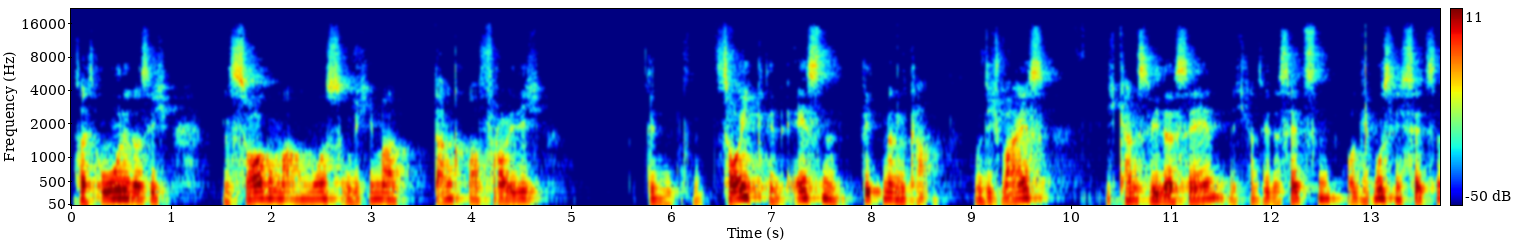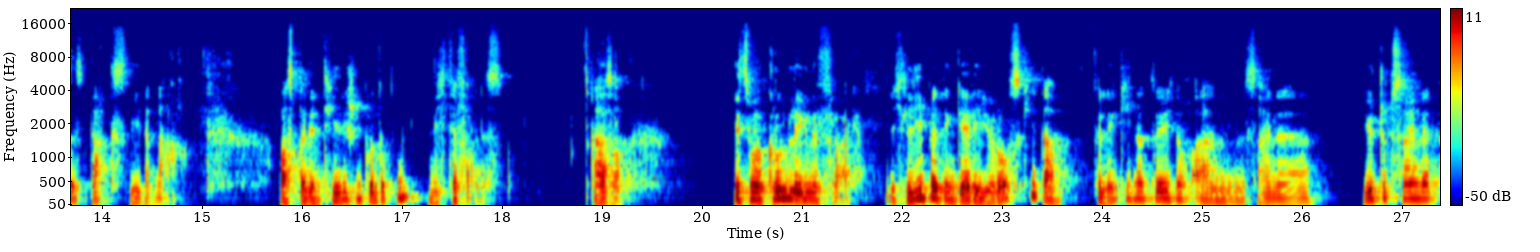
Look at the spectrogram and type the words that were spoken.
Das heißt, ohne dass ich eine Sorge machen muss und mich immer dankbar, freudig dem Zeug, dem Essen widmen kann. Und ich weiß, ich kann es wieder sehen, ich kann es wieder setzen und ich muss nicht setzen, es wächst wieder nach. Was bei den tierischen Produkten nicht der Fall ist. Also, jetzt mal eine grundlegende Frage. Ich liebe den Gary Jurowski, da verlinke ich natürlich noch an seine YouTube-Seite.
